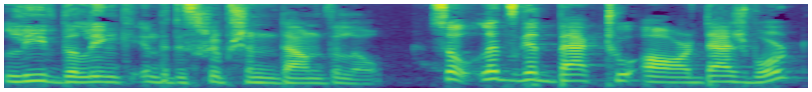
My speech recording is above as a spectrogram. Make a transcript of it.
leave the link in the description down below. So let's get back to our dashboard.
